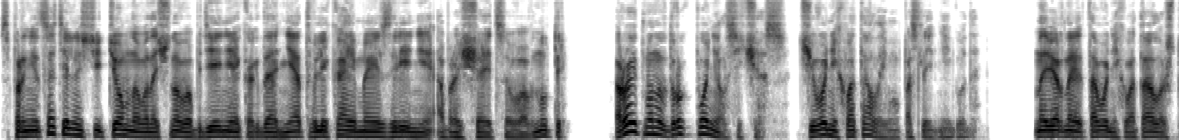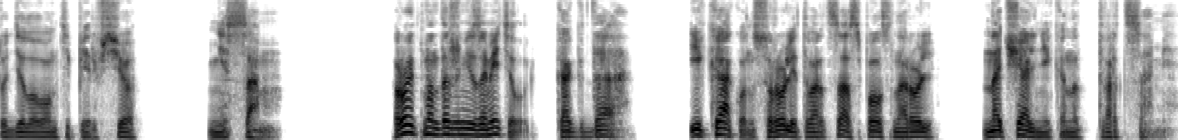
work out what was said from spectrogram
С проницательностью темного ночного бдения, когда неотвлекаемое зрение обращается вовнутрь, Ройтман вдруг понял сейчас, чего не хватало ему последние годы. Наверное, того не хватало, что делал он теперь все не сам. Ройтман даже не заметил, когда и как он с роли Творца сполз на роль начальника над Творцами.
